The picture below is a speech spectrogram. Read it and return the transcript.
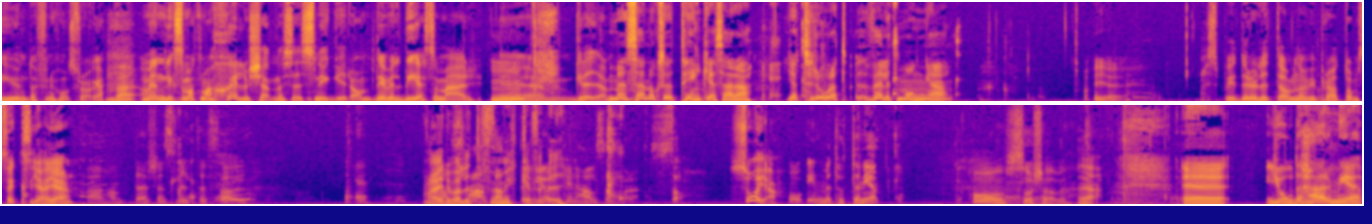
är ju en definitionsfråga. Ver- ja. Men liksom att man själv känner sig snygg i dem. Det är väl det som är Mm. eh, grejen. Men sen också tänker jag så här, jag tror att väldigt många, Oj. Spydde du lite om när vi pratade om sex, ja, ja? Ja, det här känns lite för... Nej det var lite för mycket för dig. i halsen bara. Så, Så ja. och in med tutten igen. Åh, så kör vi. Ja. Eh, jo, det här med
